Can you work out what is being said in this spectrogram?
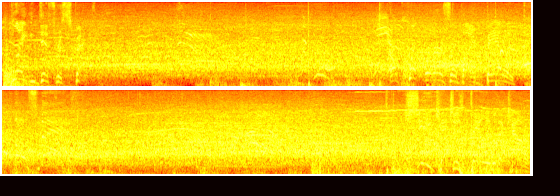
Blatant disrespect. A quick reversal by Bayley. Oh, smash! She catches Bayley with a counter.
